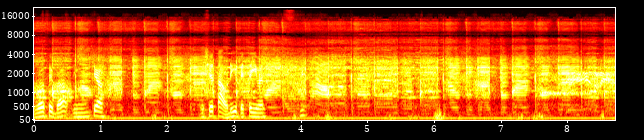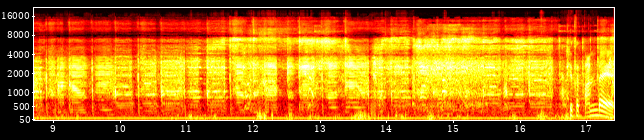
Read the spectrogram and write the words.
เวอร์สิบแล้วยิงเดียวไอเชี่ยเต่าดิไปตีมันเชี่ยสตันแดก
